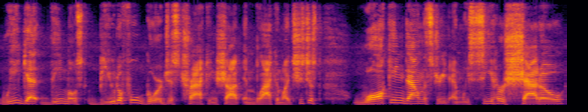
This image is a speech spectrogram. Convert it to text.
we get the most beautiful, gorgeous tracking shot in black and white. She's just walking down the street and we see her shadow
